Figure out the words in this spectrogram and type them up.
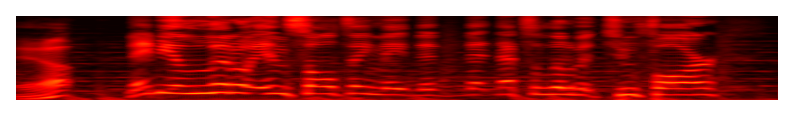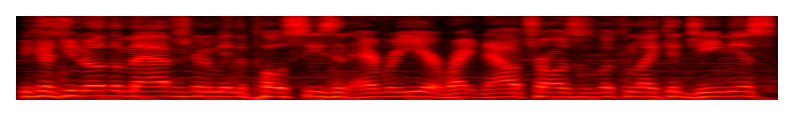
Yeah. Maybe a little insulting. Maybe that, that- that's a little bit too far because you know the Mavs are going to be in the postseason every year. Right now, Charles is looking like a genius.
